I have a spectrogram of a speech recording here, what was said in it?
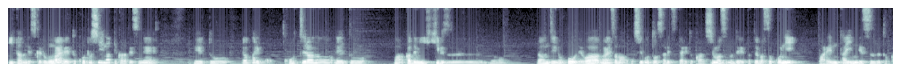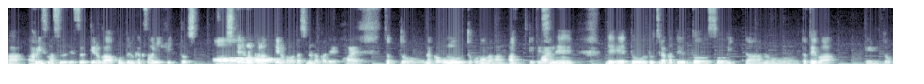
いたんですけども、はいえっと、今年になってからですね、えっと、やっぱりここちらの、えっと、まあ、アカデミーヒルズのラウンジの方では、い皆様お仕事をされてたりとかしますので、例えばそこにバレンタインですとか、はいクリスマスですっていうのが、本当にお客様にフィットしてるのかなっていうのが私の中で。ちょっとなんか思うところがあってですね。で、えっ、と、どちらかというと、そういった、あの、例えば、えっ、と、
